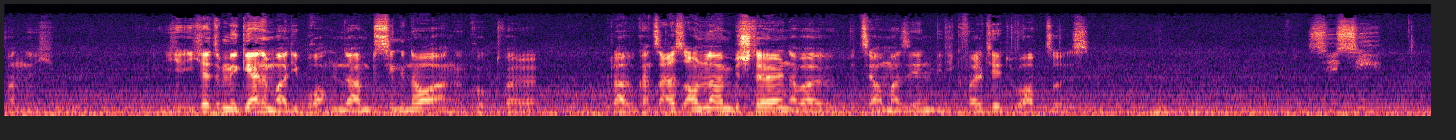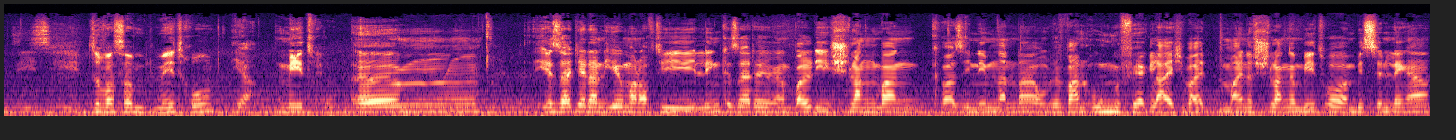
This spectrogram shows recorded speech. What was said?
fand ich. ich. Ich hätte mir gerne mal die Brocken da ein bisschen genauer angeguckt, weil klar, du kannst alles online bestellen, aber du willst ja auch mal sehen, wie die Qualität überhaupt so ist. CC. So was war mit Metro? Ja, Metro. Ähm, ihr seid ja dann irgendwann auf die linke Seite gegangen, weil die Schlangen waren quasi nebeneinander und wir waren ungefähr gleich weit. Meine Schlange Metro war ein bisschen länger,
